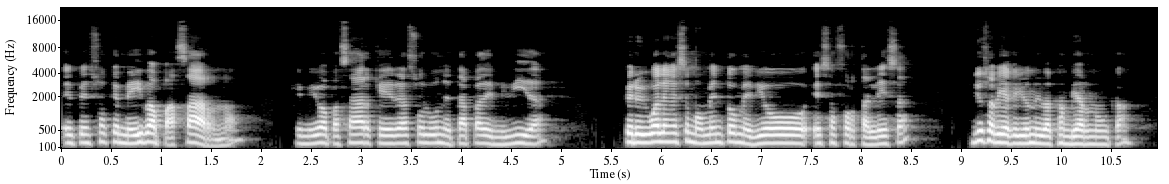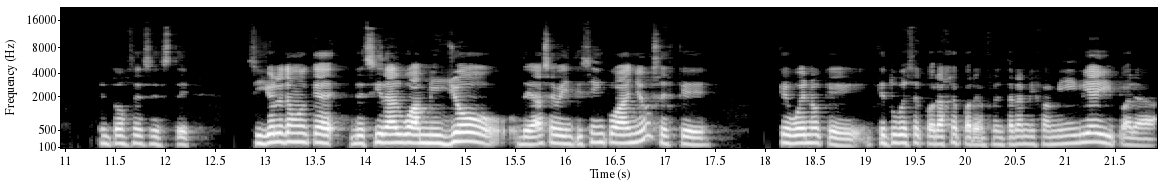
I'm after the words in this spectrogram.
él pensó que me iba a pasar, ¿no? Que me iba a pasar, que era solo una etapa de mi vida. Pero igual en ese momento me dio esa fortaleza. Yo sabía que yo no iba a cambiar nunca. Entonces, este, si yo le tengo que decir algo a mi yo de hace 25 años, es que qué bueno que, que tuve ese coraje para enfrentar a mi familia y para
